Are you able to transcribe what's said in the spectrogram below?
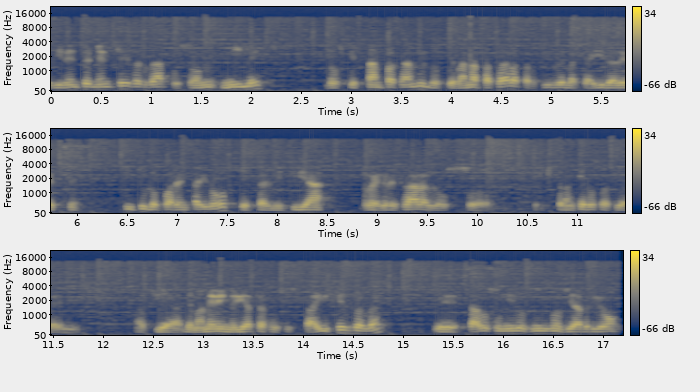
evidentemente, ¿verdad? Pues son miles los que están pasando y los que van a pasar a partir de la caída de este título 42 que permitía regresar a los uh, extranjeros hacia el, hacia, de manera inmediata hacia sus países, ¿verdad? Eh, Estados Unidos mismos ya abrió,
